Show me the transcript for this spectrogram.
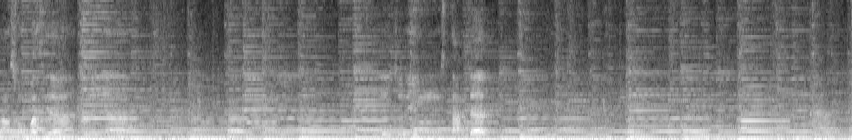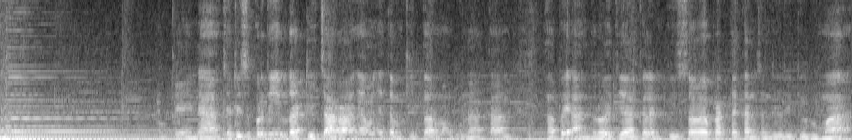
langsung pas ya ininya ini tuning standar Nah, jadi seperti itu tadi caranya menyetem gitar menggunakan HP Android ya. Kalian bisa praktekkan sendiri di rumah.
